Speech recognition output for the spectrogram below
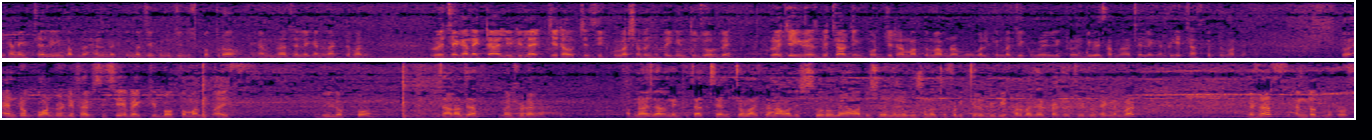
এখানে চাইলে কিন্তু আপনার হেলমেট কিংবা যে কোনো জিনিসপত্র এখানে চাইলে এখানে রাখতে পারেন। রয়েছে এখানে একটা এলইডি লাইট যেটা হচ্ছে সিট খোলার সাথে সাথে কিন্তু জ্বলবে। রয়েছে ইউএসবি চার্জিং পোর্ট যেটার মাধ্যমে আপনার মোবাইল কিংবা যে কোনো ইলেকট্রনিক ডিভাইস আপনারা চাইলে এখান থেকে চার্জ করতে পারবেন। তো Android one twenty five CC এই বাইকটির বর্তমান প্রাইস দুই লক্ষ চার হাজার নয়শো টাকা। আপনারা যারা নিতে চাচ্ছেন, চলে আসবেন আমাদের শোরুমে আমাদের শোরুমের লোকেশন হচ্ছে ফটিকচুরি বিবিধার বাজার কাকু ছোট টেক নাম্বার। মেসার্স অ্যান্ড্রয়েড মোটরস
